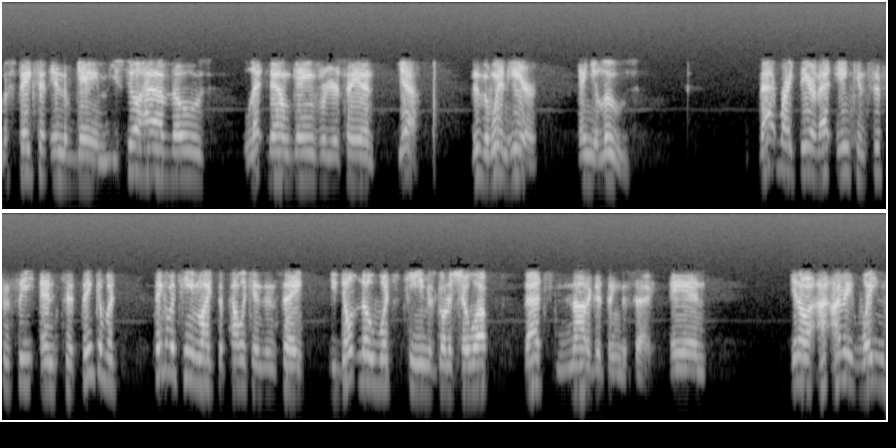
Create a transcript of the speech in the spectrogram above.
mistakes at end of game. You still have those letdown games where you're saying, yeah, this is a win here, and you lose. That right there, that inconsistency, and to think of a think of a team like the Pelicans and say you don't know which team is going to show up that's not a good thing to say. And you know, I, I think wait and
